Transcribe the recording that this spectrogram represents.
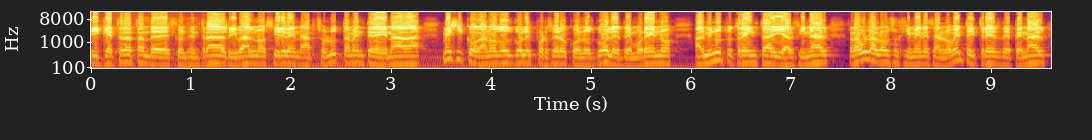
y que tratan de desconcentrar al rival no sirven absolutamente de nada. México ganó dos goles por cero con los goles de Moreno al minuto 30 y al final Raúl Alonso Jiménez al 93 de penal,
